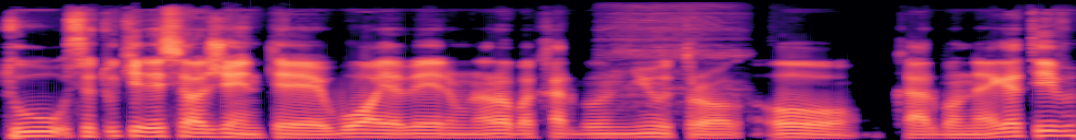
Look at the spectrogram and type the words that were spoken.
tu, se tu chiedessi alla gente vuoi avere una roba carbon neutral o carbon negative,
